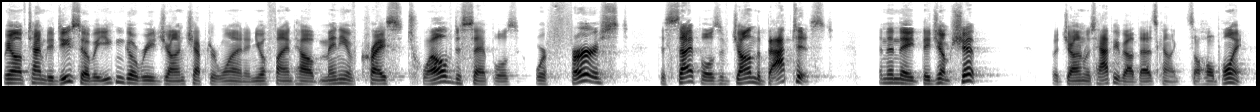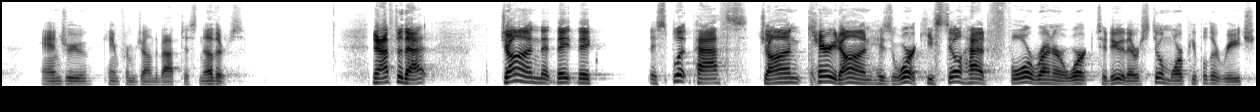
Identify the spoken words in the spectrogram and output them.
We don't have time to do so, but you can go read John chapter 1, and you'll find how many of Christ's 12 disciples were first disciples of John the Baptist. And then they, they jumped ship. But John was happy about that. It's kind of like it's the whole point. Andrew came from John the Baptist and others. Now, after that, John, that they, they, they split paths. John carried on his work. He still had forerunner work to do. There were still more people to reach.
